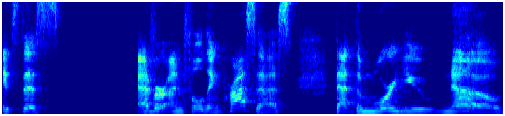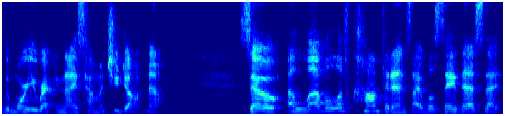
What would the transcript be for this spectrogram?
It's this ever unfolding process that the more you know, the more you recognize how much you don't know. So, a level of confidence, I will say this that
